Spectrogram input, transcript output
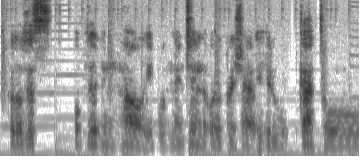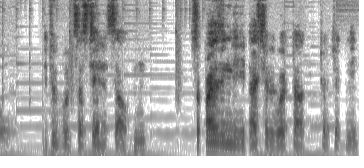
because I was just observing how it would maintain the oil pressure, if it would cut or if it would sustain itself. Mm. Surprisingly, it actually worked out perfectly.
